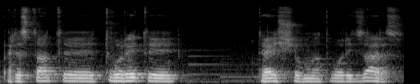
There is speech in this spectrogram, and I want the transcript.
перестати творити те, що вона творить зараз.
